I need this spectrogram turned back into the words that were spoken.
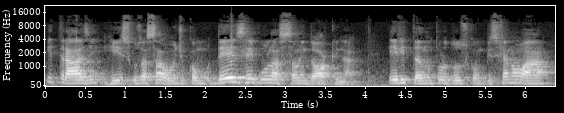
e trazem riscos à saúde, como desregulação endócrina, evitando produtos como bisfenol A,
